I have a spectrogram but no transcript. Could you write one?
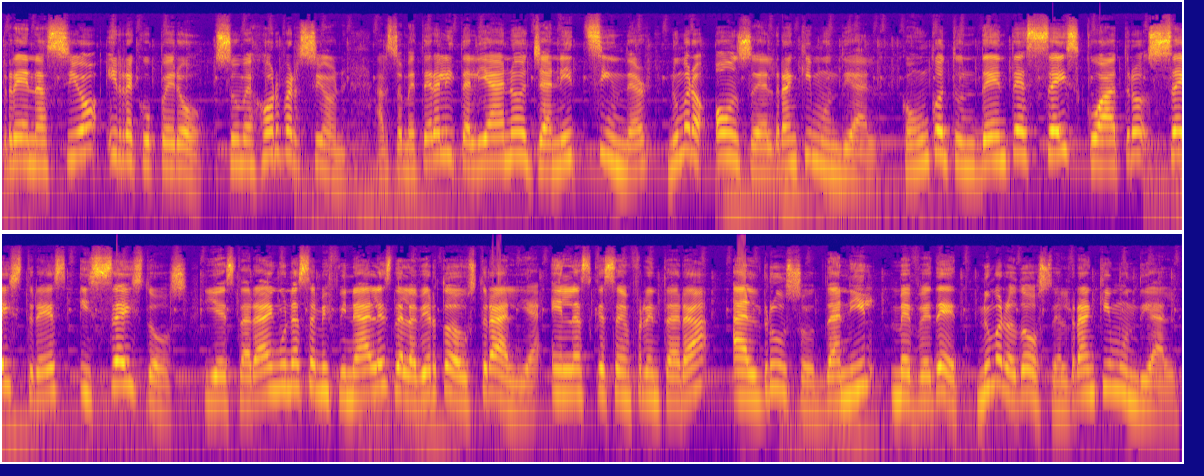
renació y recuperó su mejor versión al someter al italiano Janit Sinner, número 11 del ranking mundial, con un contundente 6-4, 6-3 y 6-2, y estará en unas semifinales del Abierto de Australia, en las que se enfrentará al ruso Danil Medvedev, número 2 del ranking mundial,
